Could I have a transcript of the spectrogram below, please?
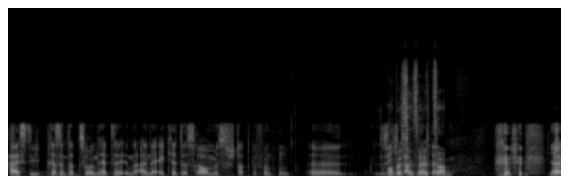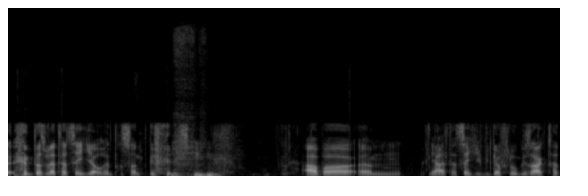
heißt, die Präsentation hätte in einer Ecke des Raumes stattgefunden. Äh, Auch ein Sicht bisschen seltsam. ja, das wäre tatsächlich auch interessant gewesen. Aber ähm, ja, tatsächlich, wie der Flo gesagt hat,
